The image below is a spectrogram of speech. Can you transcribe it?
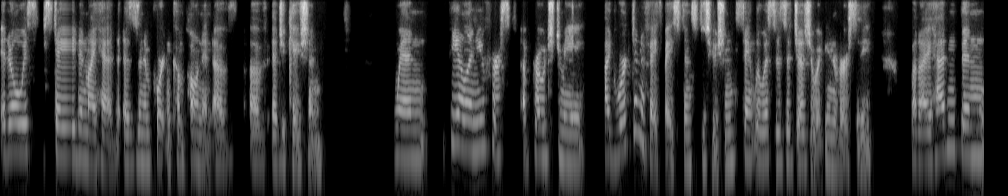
it always stayed in my head as an important component of, of education. When PLNU first approached me, I'd worked in a faith based institution. St. Louis is a Jesuit university, but I hadn't been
